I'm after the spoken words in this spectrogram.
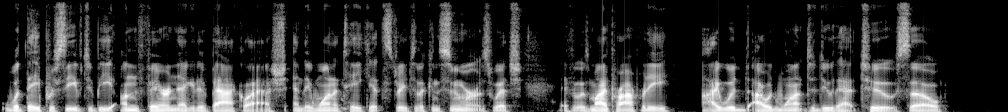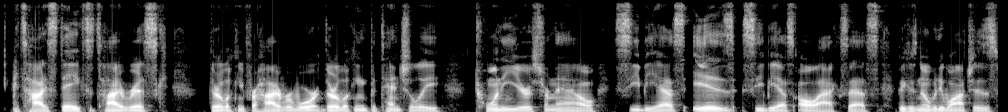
what they perceive to be unfair negative backlash and they want to take it straight to the consumers which if it was my property i would i would want to do that too so it's high stakes it's high risk they're looking for high reward. They're looking potentially 20 years from now cbs is cbs all access because nobody watches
